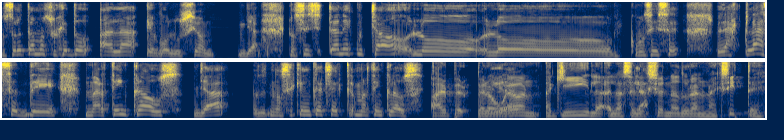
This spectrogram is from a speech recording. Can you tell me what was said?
nosotros estamos sujetos a la evolución, ¿ya? No sé si te han escuchado lo, lo, ¿cómo se dice? Las clases de Martín Kraus, ¿ya? No sé quién cacha Martín Kraus. A ver, pero, pero, weón, aquí la, la selección natural no existe.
